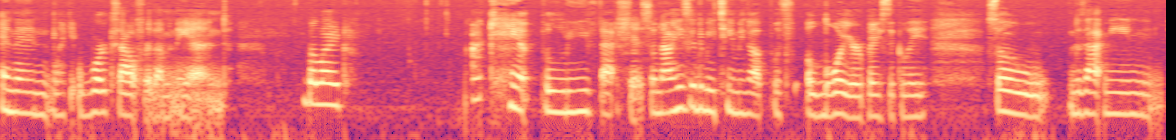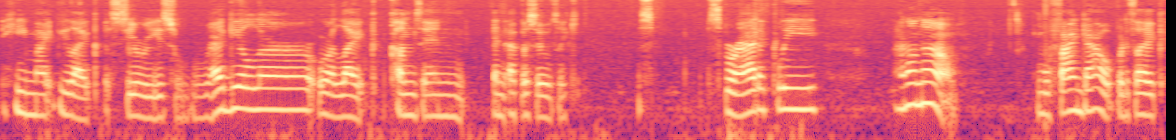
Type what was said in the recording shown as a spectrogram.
and then like it works out for them in the end. But like I can't believe that shit. So now he's going to be teaming up with a lawyer basically. So does that mean he might be like a series regular or like comes in in episodes like sp- sporadically? I don't know. We'll find out, but it's like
